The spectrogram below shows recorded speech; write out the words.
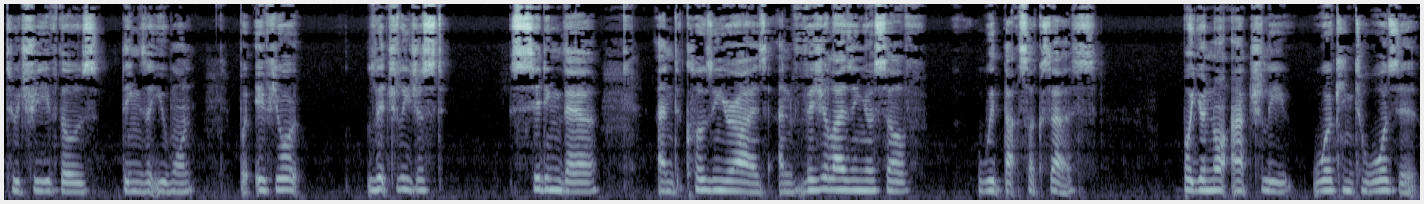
to achieve those things that you want. But if you're literally just sitting there and closing your eyes and visualizing yourself with that success, but you're not actually working towards it,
